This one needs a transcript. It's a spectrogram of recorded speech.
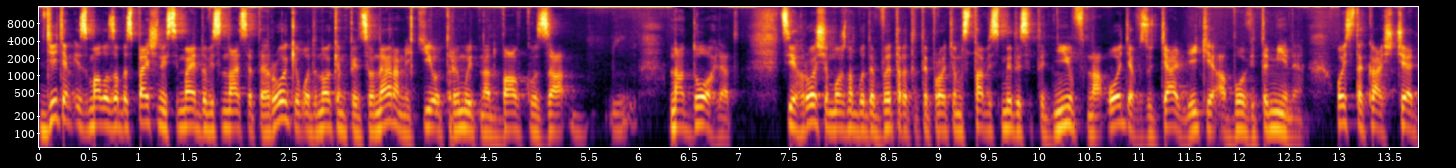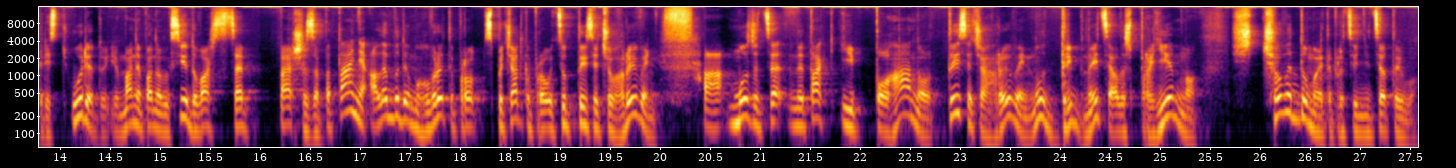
дітям із малозабезпечених сімей до 18 років, одиноким пенсіонерам, які отримують надбавку за на догляд. Ці гроші можна буде витратити протягом 180 днів на одяг, взуття, ліки або вітаміни. Ось така щедрість уряду. І в мене, пане Олексію, до вас це перше запитання, але будемо говорити про спочатку про цю тисячу гривень. А може, це не так і погано. Тисяча гривень, ну дрібниця, але ж приємно. Що ви думаєте про цю ініціативу?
